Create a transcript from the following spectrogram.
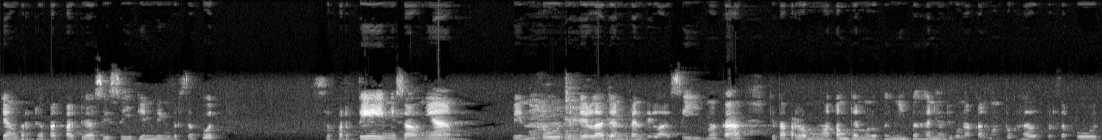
yang terdapat pada sisi dinding tersebut. Seperti misalnya pintu, jendela, dan ventilasi. Maka kita perlu memotong dan melubangi bahan yang digunakan untuk hal tersebut.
